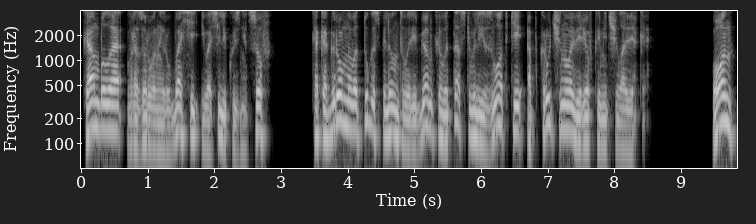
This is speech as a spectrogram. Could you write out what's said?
Камбала в разорванной рубахе и Василий Кузнецов, как огромного туго спеленутого ребенка, вытаскивали из лодки обкрученного веревками человека. «Он?»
